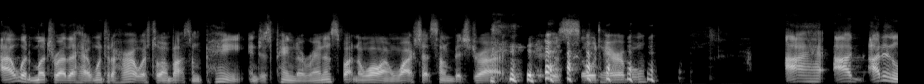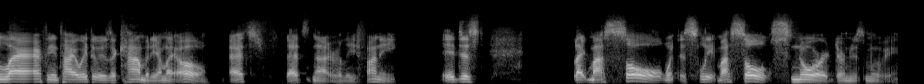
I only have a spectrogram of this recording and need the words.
I would much rather have went to the hardware store and bought some paint and just painted a random spot in the wall and watched that son of a bitch dry. It was so terrible. I I I didn't laugh the entire way through. It was a comedy. I'm like, oh, that's that's not really funny. It just like my soul went to sleep. My soul snored during this movie.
